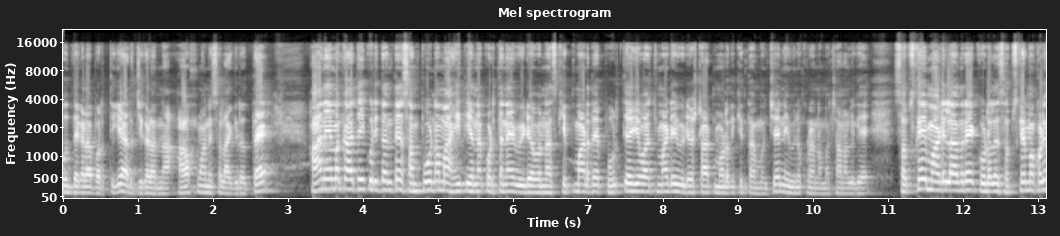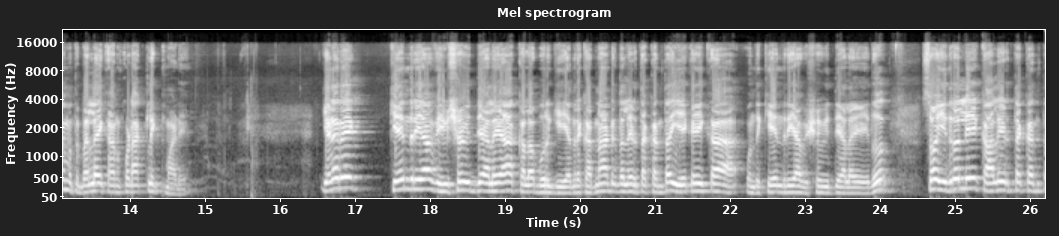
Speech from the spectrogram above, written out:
ಹುದ್ದೆಗಳ ಭರ್ತಿಗೆ ಅರ್ಜಿಗಳನ್ನು ಆಹ್ವಾನಿಸಲಾಗಿರುತ್ತೆ. ಆ ನೇಮಕಾತಿ ಕುರಿತಂತೆ ಸಂಪೂರ್ಣ ಮಾಹಿತಿಯನ್ನು ಕೊಡ್ತೇನೆ. ವಿಡಿಯೋವನ್ನು ಸ್ಕಿಪ್ ಮಾಡದೆ ಪೂರ್ತಿಯಾಗಿ ವಾಚ್ ಮಾಡಿ. ವಿಡಿಯೋ ಸ್ಟಾರ್ಟ್ ಮಾಡೋದಕ್ಕಿಂತ ಮುಂಚೆ ನೀವು ಕೂಡ ನಮ್ಮ ಚಾನಲ್ಗೆ ಸಬ್ಸ್ಕ್ರೈಬ್ ಮಾಡಿಲ್ಲ ಅಂದರೆ ಕೂಡಲೇ ಸಬ್ಸ್ಕ್ರೈಬ್ ಮಾಡ್ಕೊಳ್ಳಿ ಮತ್ತು ಬೆಲ್ ಐಕಾನ್ ಕೂಡ ಕ್ಲಿಕ್ ಮಾಡಿ. ಗೆಳೆಯರೆ ಕೇಂದ್ರೀಯ ವಿಶ್ವವಿದ್ಯಾಲಯ ಕಲಬುರಗಿ, ಅಂದರೆ ಕರ್ನಾಟಕದಲ್ಲಿರ್ತಕ್ಕಂಥ ಏಕೈಕ ಒಂದು ಕೇಂದ್ರೀಯ ವಿಶ್ವವಿದ್ಯಾಲಯ ಇದು. ಸೊ ಇದರಲ್ಲಿ ಖಾಲಿ ಇರ್ತಕ್ಕಂಥ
